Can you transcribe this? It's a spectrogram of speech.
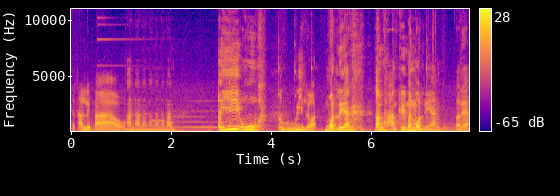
จะทันหรือเปล่าทันทันทันทันทันทันทันเอ้ยอู้อุ้ยหลอดหมดหรือยังคำถามคือมันหมดหรือยังตอนเนี้ย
